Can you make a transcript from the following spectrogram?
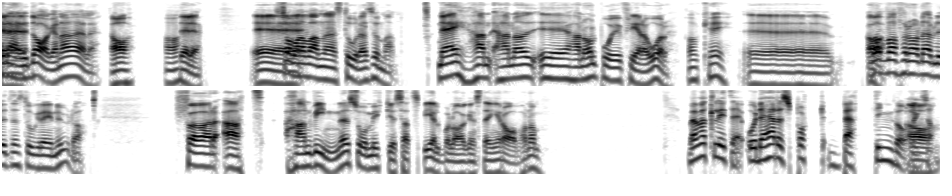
Är det här i dagarna eller? Ja, Ja. det är det. Eh, Som han vann den här stora summan? Nej, han, han, har, eh, han har hållit på i flera år. Okej. Eh, Va- ja, Varför har det här blivit en stor grej nu då? för att han vinner så mycket så att spelbolagen stänger av honom. Men vänta lite, och det här är sportbetting då Ja. liksom?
